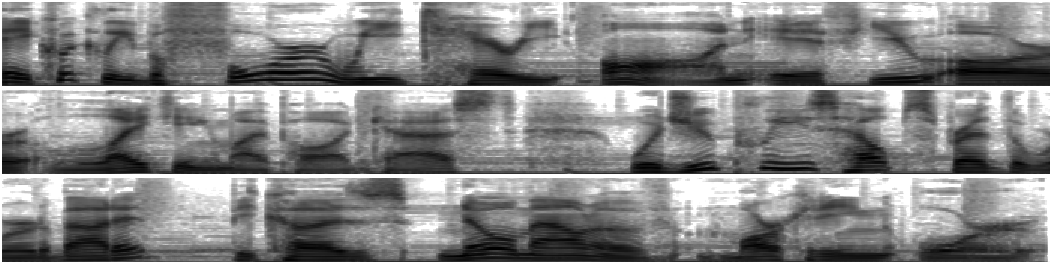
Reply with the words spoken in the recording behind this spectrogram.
Hey, quickly, before we carry on, if you are liking my podcast, would you please help spread the word about it? Because no amount of marketing or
